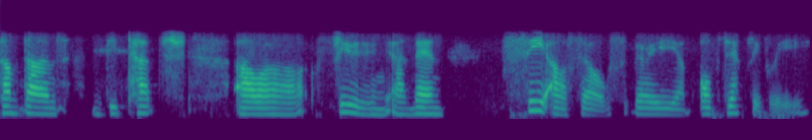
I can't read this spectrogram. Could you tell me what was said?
sometimes detach our feeling and then see ourselves very um, objectively.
